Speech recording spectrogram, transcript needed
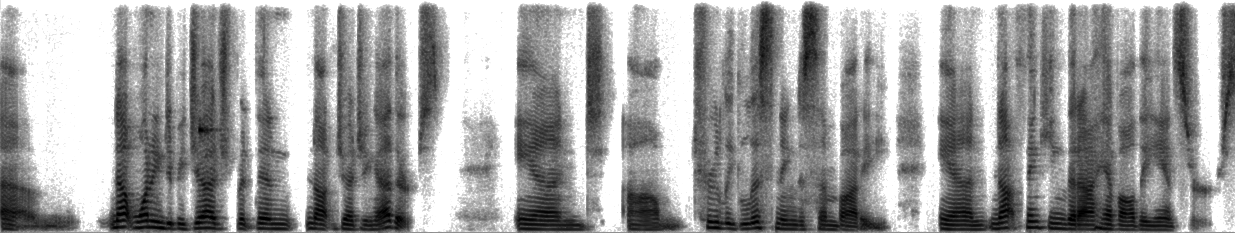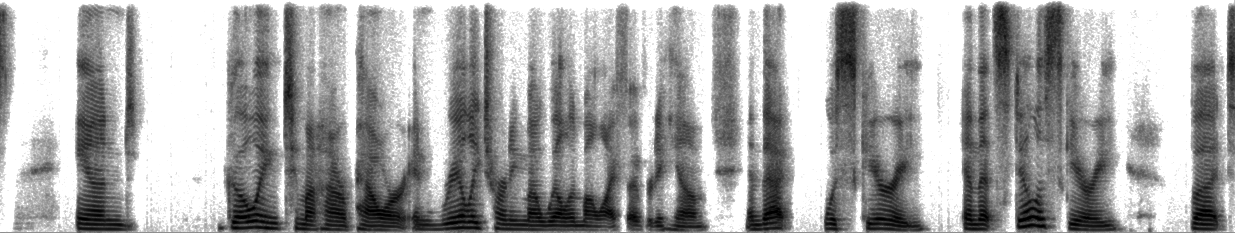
um, not wanting to be judged, but then not judging others, and um, truly listening to somebody and not thinking that I have all the answers and going to my higher power and really turning my will and my life over to him. And that was scary. And that still is scary. But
